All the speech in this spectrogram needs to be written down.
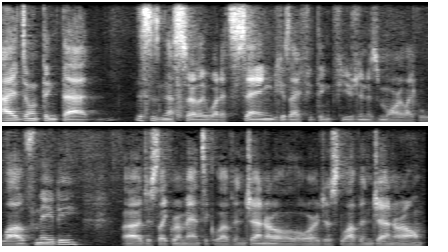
I don't think that this is necessarily what it's saying because I think fusion is more like love, maybe, uh, just like romantic love in general or just love in general.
